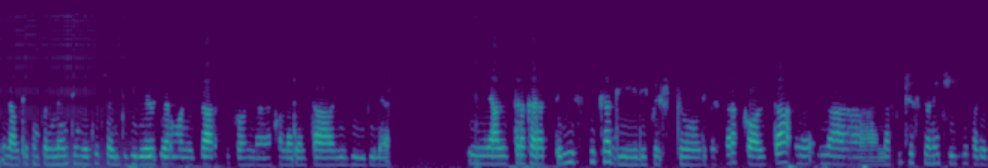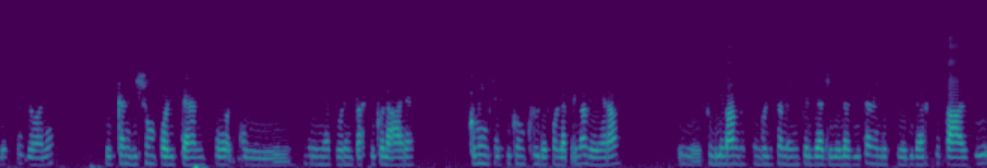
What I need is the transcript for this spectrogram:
in altri componimenti invece c'è il desiderio di armonizzarsi con, con la realtà visibile. E altra caratteristica di, di, questo, di questa raccolta è la, la, successione ciclica delle stagioni scandisce un po' il tempo di, di miniature in particolare. Comincia e si conclude con la primavera, sublimando simbolicamente il viaggio della vita nelle sue diverse fasi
